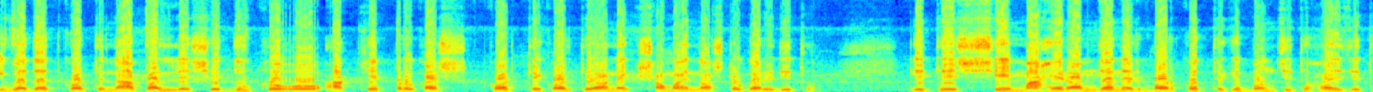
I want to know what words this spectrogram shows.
ইবাদত করতে না পারলে সে দুঃখ ও আক্ষেপ প্রকাশ করতে করতে অনেক সময় নষ্ট করে দিত। এতে সে মাহে রমজানের বরকত থেকে বঞ্চিত হয়ে যেত।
